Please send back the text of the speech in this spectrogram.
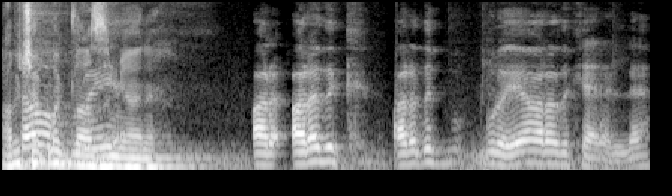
Abi Tamam, çakmak burayı- lazım yani. Ar- aradık. Aradık bu- burayı aradık herhalde.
